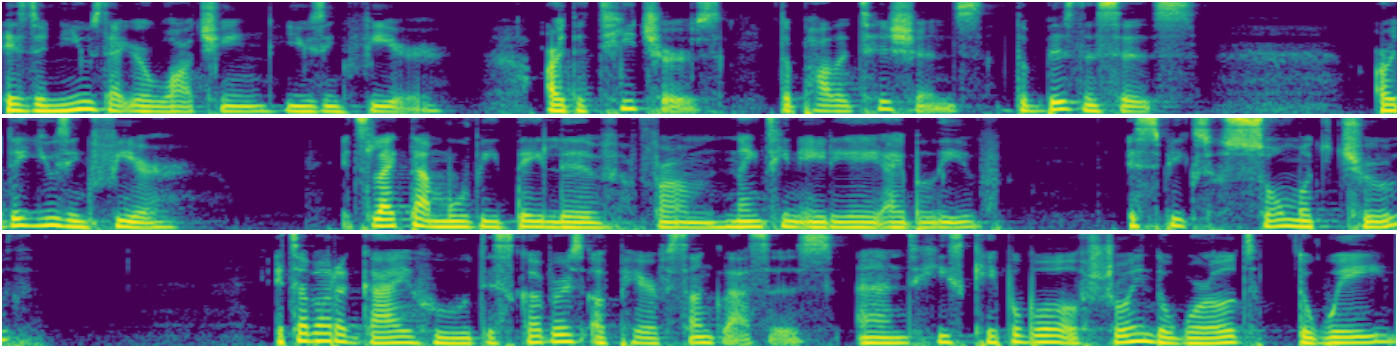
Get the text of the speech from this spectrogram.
Is the news that you're watching using fear? Are the teachers, the politicians, the businesses, are they using fear? It's like that movie They Live from 1988, I believe. It speaks so much truth. It's about a guy who discovers a pair of sunglasses and he's capable of showing the world the way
